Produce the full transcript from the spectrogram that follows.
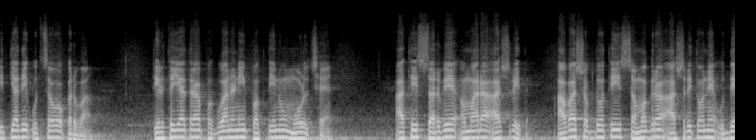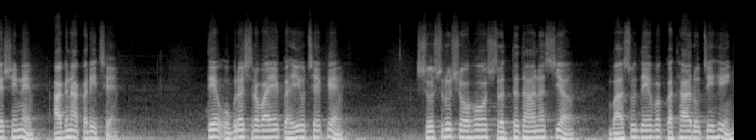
ઇત્યાદિ ઉત્સવો કરવા. તીર્થયાત્રા ભગવાનની ભક્તિનું મૂળ છે. આથી સર્વે અમારા આશ્રિત આવા શબ્દોથી સમગ્ર આશ્રિતોને ઉદ્દેશીને આજ્ઞા કરી છે. તે ઉગ્રશ્રવાએ કહ્યું છે કે શુશ્રુષોહો શ્રદ્ધધાનસ્ય વાસુદેવ કથા રુચિ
